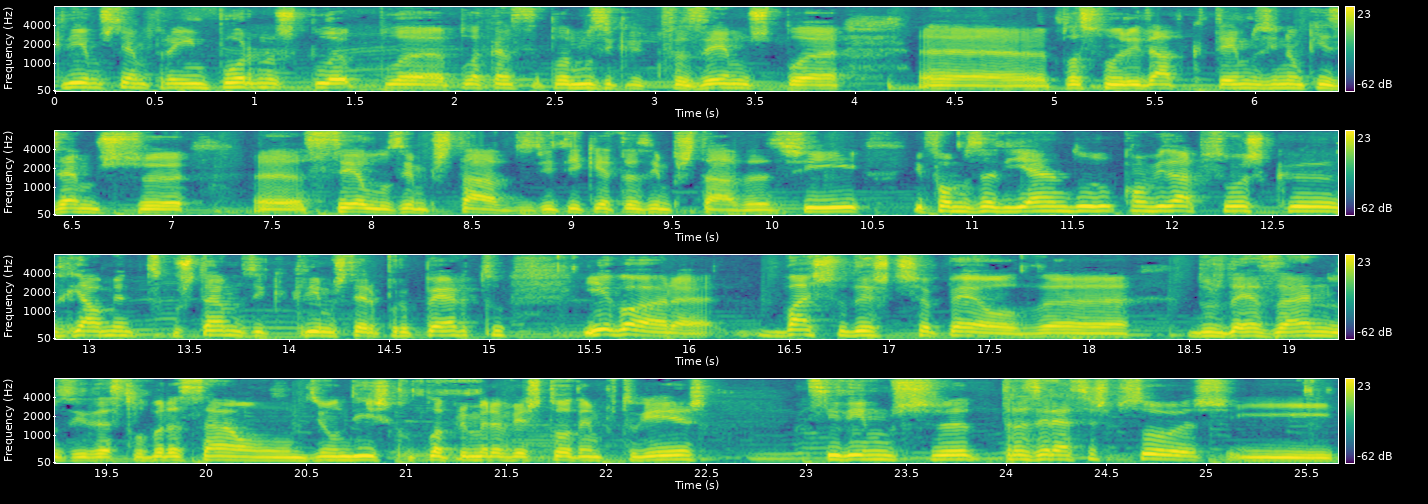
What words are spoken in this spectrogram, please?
Queríamos sempre impor-nos pela, pela, pela, pela música que fazemos, pela, uh, pela sonoridade que temos e não quisemos uh, uh, selos emprestados, etiquetas emprestadas. E, e fomos adiando convidar pessoas que realmente gostamos e que queríamos ter por perto. E agora, debaixo deste chapéu dos 10 anos e da celebração de um disco pela primeira vez todo em português, decidimos trazer essas pessoas. E,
